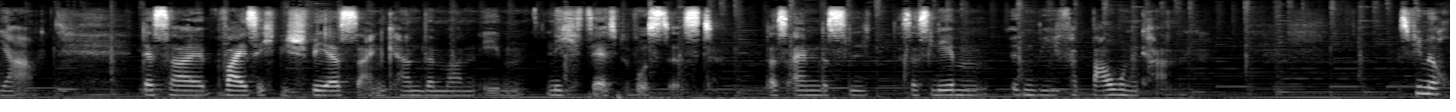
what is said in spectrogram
ja, deshalb weiß ich, wie schwer es sein kann, wenn man eben nicht selbstbewusst ist dass einem das, dass das Leben irgendwie verbauen kann. Es fiel mir auch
